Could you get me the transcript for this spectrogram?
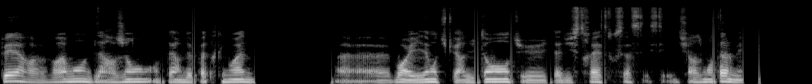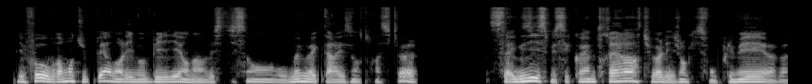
perds vraiment de l'argent en termes de patrimoine, Euh, bon, évidemment, tu perds du temps, tu as du stress, tout ça, c'est une charge mentale, mais des fois où vraiment tu perds dans l'immobilier en investissant, ou même avec ta résidence principale, ça existe, mais c'est quand même très rare, tu vois, les gens qui se font plumer. Euh, bah,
